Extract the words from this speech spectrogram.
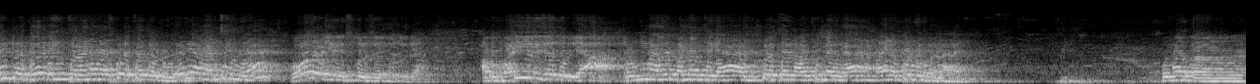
வீட்டுல போர்டு இன்ஃபோன ஸ்கூல்ல சேர்த்து விட்டுருக்கேன் நீ அவன் அடிச்சுங்களா ஓவர் அடிக்கிற ஸ்கூல் சேர்த்து வச்சுக்கியா அப்ப படிக்கிறது சேர்த்து இல்லையா சும்மா எதுவும் பண்ண வச்சுக்க. ஸ்கூல்ல சேர்த்து அவசியம் இல்லை. நான் பையனை போட்டு குமார் அஹ்,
